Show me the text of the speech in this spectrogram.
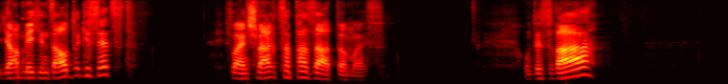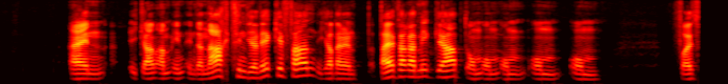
Ich habe mich ins Auto gesetzt. Es war ein schwarzer Passat damals. Und es war ein, ich, in, in der Nacht sind wir weggefahren. Ich habe einen Beifahrer mitgehabt, um, um, um, um, um falls,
